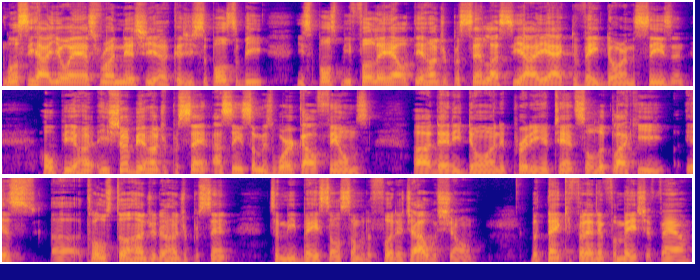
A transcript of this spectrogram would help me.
We'll see how your ass run this year because you're supposed to be you're supposed to be fully healthy, 100. percent Let's see how he activate during the season. Hope he he should be 100. percent I seen some of his workout films uh, that he doing it pretty intense. So look like he is uh, close to 100, 100 percent to me based on some of the footage I was shown. But thank you for that information, fam.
